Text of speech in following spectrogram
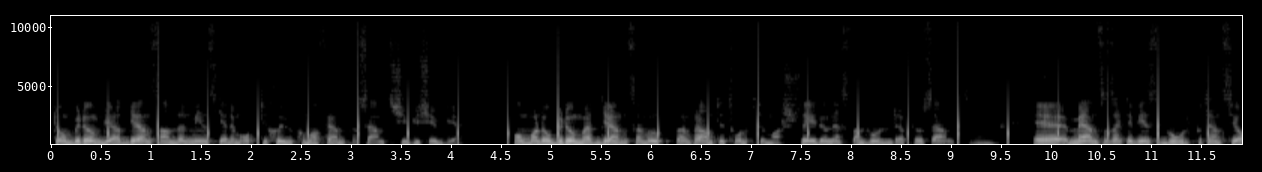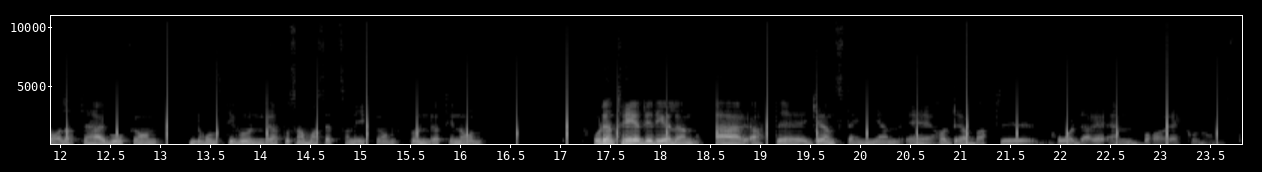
De bedömde att gränshandeln minskade med 87,5 procent 2020. Om man då bedömer att gränsen var öppen fram till 12 mars så är det nästan 100 procent. Mm. Eh, men som sagt det finns god potential att det här går från 0 till 100 på samma sätt som det gick från 100 till 0. Och den tredje delen är att eh, gränsstängningen eh, har drabbat eh, hårdare än bara ekonomiskt.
